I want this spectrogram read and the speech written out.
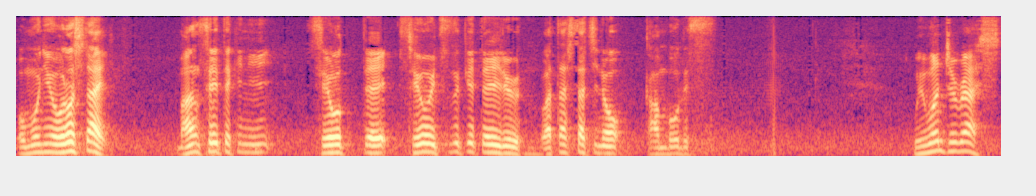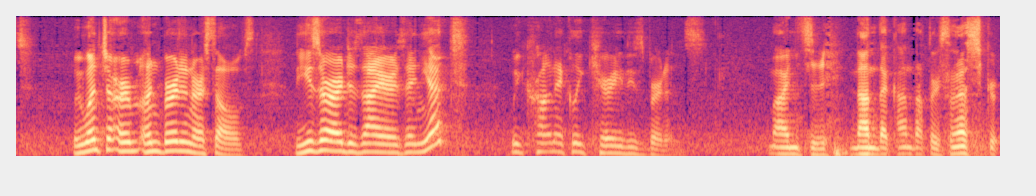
重荷を下ろしたい慢性的に背負って背負い続けている私たちの願望です We want to rest. We want to un- unburden ourselves. These are our desires, and yet we chronically carry these burdens. 毎日なんだかんだと忙しく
